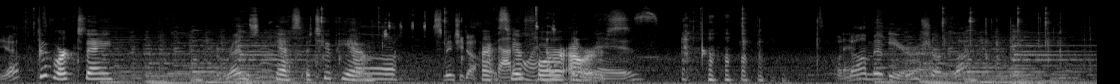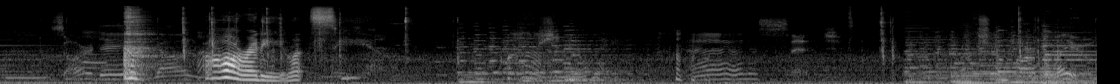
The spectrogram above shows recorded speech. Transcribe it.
Yep. Do you have work today? Karenzi. Yes, at 2 p.m. Uh, Alright, so you have four hours. Anamit Era. Boom Shark Lap. Zarde. Yag. Alrighty, let's see. And a Sedge. Raksha Parvaleu.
